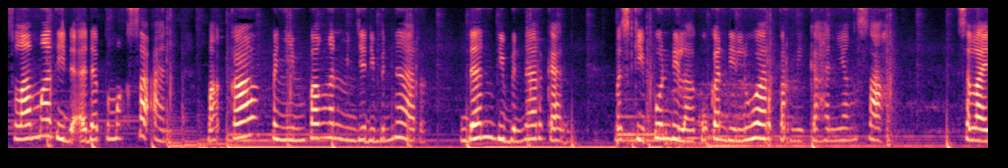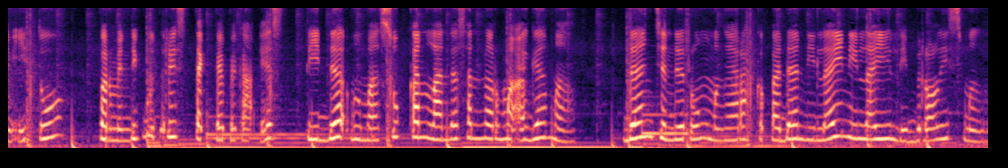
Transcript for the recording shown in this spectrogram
selama tidak ada pemaksaan, maka penyimpangan menjadi benar dan dibenarkan meskipun dilakukan di luar pernikahan yang sah. Selain itu, Permendikbudristek PPKS tidak memasukkan landasan norma agama dan cenderung mengarah kepada nilai-nilai liberalisme.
